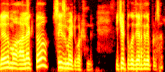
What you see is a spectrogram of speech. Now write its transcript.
లేదా మా అలెక్టో సీజ్ మైట్ కొట్టండి. ఈ చెట్టు కొద్దిగా వెనక తిప్పండి సార్?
